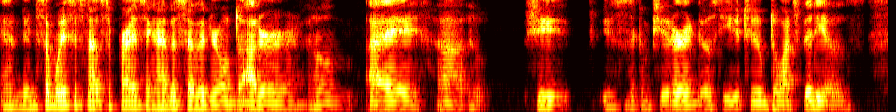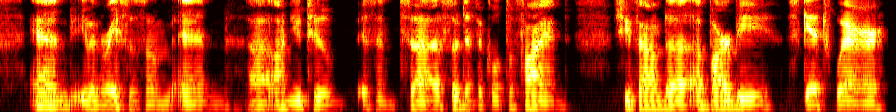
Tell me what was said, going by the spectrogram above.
and in some ways it's not surprising. I have a seven year old daughter whom I uh, who she uses a computer and goes to YouTube to watch videos, and even racism and uh, on YouTube isn't uh, so difficult to find. She found a, a Barbie skit where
